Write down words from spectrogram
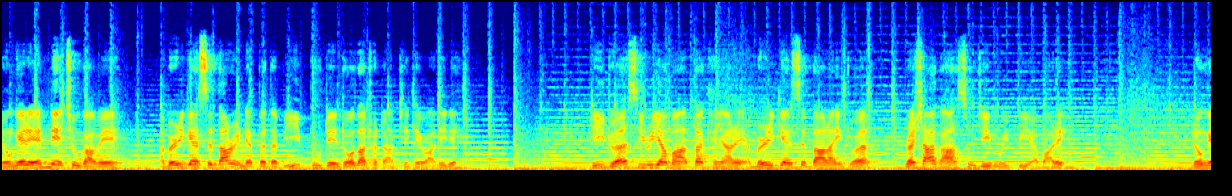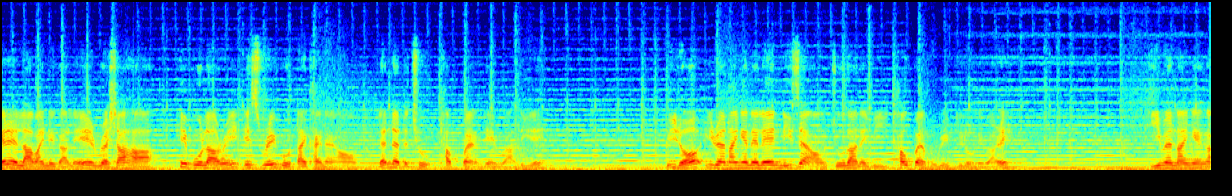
လွန်ခဲ့တဲ့နှစ်အချို့ကပဲအမေရိကန်စစ်သားတွေနဲ့ပတ်သက်ပြီးပူတင်ဒေါသထွက်တာဖြစ်ခဲ့ပါသေးတယ်ဒီအတွက်ဆီးရီးယားမှာအသက်ခံရတဲ့အမေရိကန်စစ်သားတိုင်းအတွက်ရုရှားကစုကြီးငွေပေးအပ်ပါတယ်။လွန်ခဲ့တဲ့လပိုင်းတွေကလည်းရုရှားဟာဟစ်ပိုလာတွေအစ္စရေးကိုတိုက်ခိုက်နိုင်အောင်လက်နက်တချို့ထောက်ပံ့ခဲ့ပါသေးတယ်။ပြီးတော့အီရန်နိုင်ငံနဲ့လည်းနီးစပ်အောင်ကြိုးစားနေပြီးထောက်ပံ့မှုတွေပြုလုပ်နေပါတယ်။ ယီမန်နိုင်ငံက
